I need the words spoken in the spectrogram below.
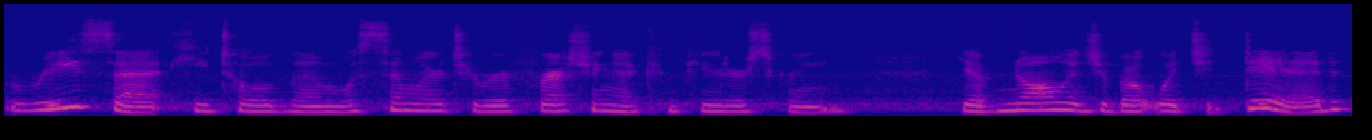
Reset, he told them, was similar to refreshing a computer screen. You have knowledge about what you did,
